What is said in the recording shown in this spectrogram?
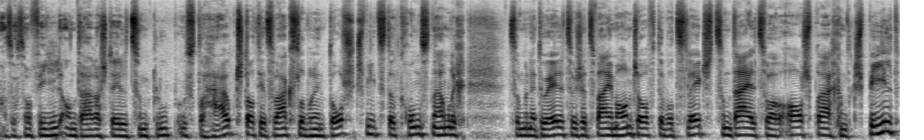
Also so viel an dieser Stelle zum Club aus der Hauptstadt. Jetzt wechseln wir in die Ostschweiz. Dort kommt es nämlich zu einem Duell zwischen zwei Mannschaften, die zuletzt zum Teil zwar ansprechend gespielt,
